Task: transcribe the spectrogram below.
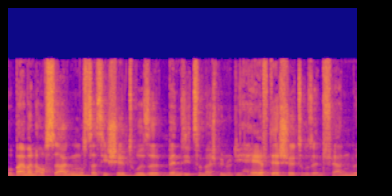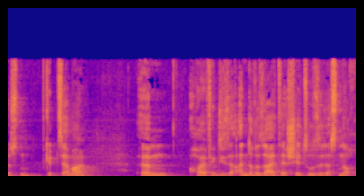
Wobei man auch sagen muss, dass die Schilddrüse, wenn sie zum Beispiel nur die Hälfte der Schilddrüse entfernen müssen, gibt es ja mal, ähm, häufig diese andere Seite der Schilddrüse das noch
